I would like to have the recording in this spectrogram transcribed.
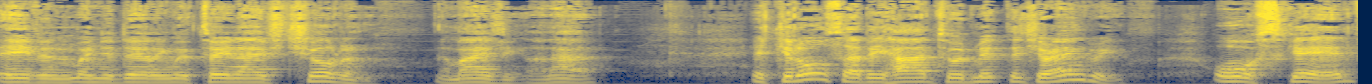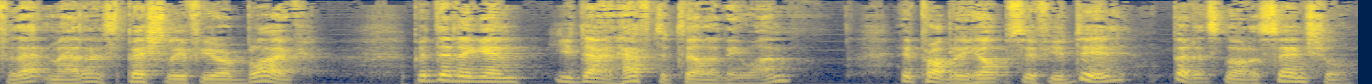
even when you're dealing with teenage children. Amazing, I know. It can also be hard to admit that you're angry, or scared for that matter, especially if you're a bloke. But then again, you don't have to tell anyone. It probably helps if you did, but it's not essential.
